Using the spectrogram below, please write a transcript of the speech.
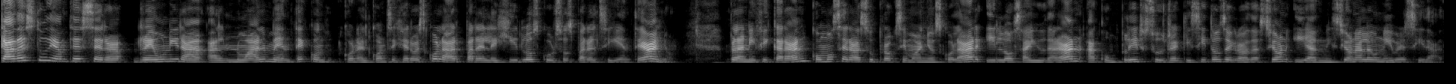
Cada estudiante se reunirá anualmente con, con el consejero escolar para elegir los cursos para el siguiente año planificarán cómo será su próximo año escolar y los ayudarán a cumplir sus requisitos de graduación y admisión a la universidad.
